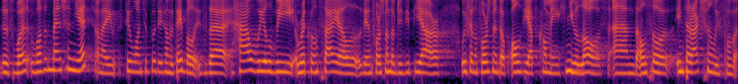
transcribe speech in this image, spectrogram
just wasn't mentioned yet, and I still want to put it on the table. Is the how will we reconcile the enforcement of GDPR with enforcement of all the upcoming new laws and also interaction with uh,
